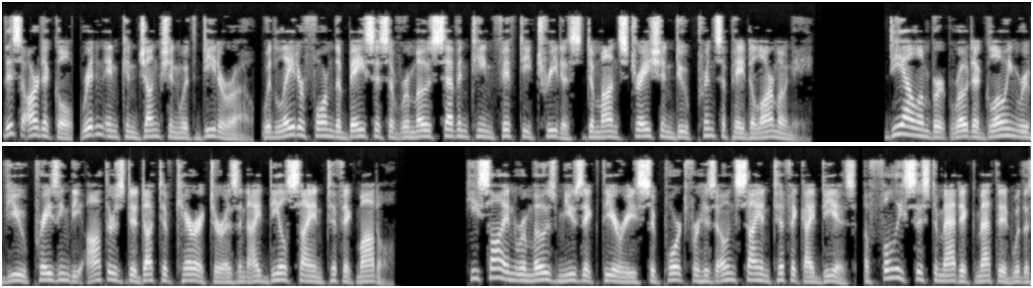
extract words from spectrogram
This article, written in conjunction with Diderot, would later form the basis of Rameau's 1750 treatise Démonstration du principe de l'harmonie. D'Alembert wrote a glowing review praising the author's deductive character as an ideal scientific model. He saw in Rameau's music theories support for his own scientific ideas, a fully systematic method with a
